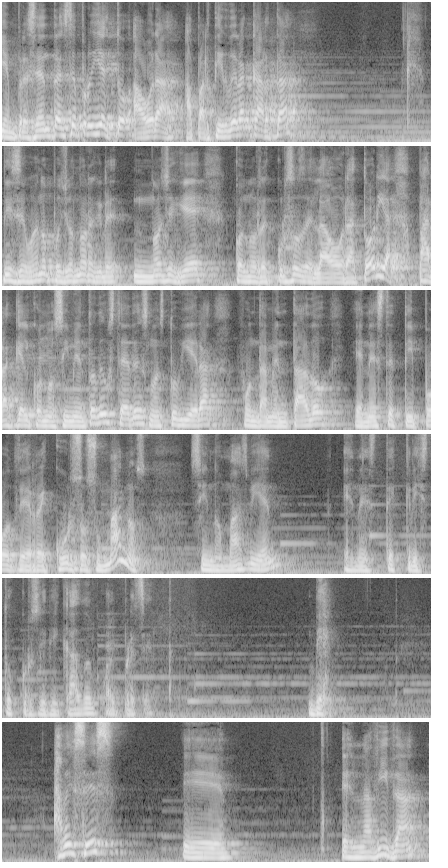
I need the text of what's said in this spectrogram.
quien presenta este proyecto, ahora a partir de la carta, dice, bueno, pues yo no, llegué con los recursos de la oratoria para que el conocimiento de ustedes no estuviera fundamentado en este tipo de recursos humanos, sino más bien en este Cristo crucificado el cual presenta. Bien, a veces eh, en la vida,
